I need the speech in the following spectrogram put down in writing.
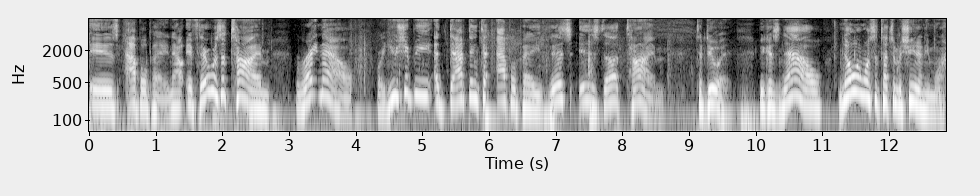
is Apple Pay. Now, if there was a time right now where you should be adapting to Apple Pay, this is the time to do it because now no one wants to touch a machine anymore.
